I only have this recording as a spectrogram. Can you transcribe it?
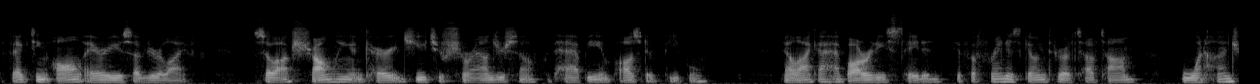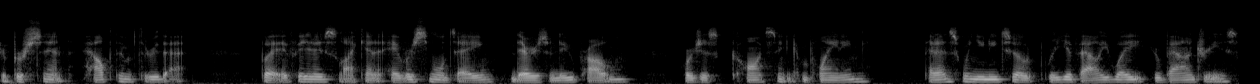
affecting all areas of your life. So I strongly encourage you to surround yourself with happy and positive people. Now, like I have already stated, if a friend is going through a tough time, 100% help them through that. But if it is like an every single day there's a new problem or just constant complaining, that is when you need to reevaluate your boundaries.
